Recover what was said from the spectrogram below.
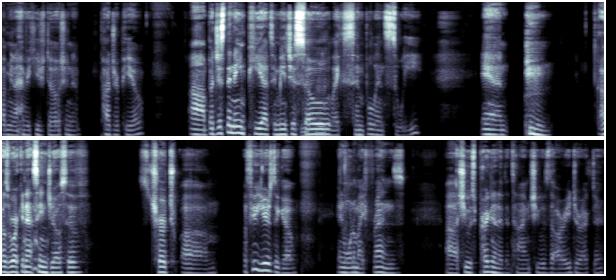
I mean I have a huge devotion to Padre Pio, uh, but just the name Pia to me is just so Mhm. like simple and sweet. And I was working at St. Joseph's Church um, a few years ago, and one of my friends, uh, she was pregnant at the time. She was the RE director,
